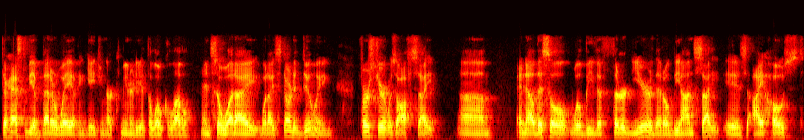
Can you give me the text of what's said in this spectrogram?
there has to be a better way of engaging our community at the local level. And so what I what I started doing first year it was offsite, um, and now this will will be the third year that it'll be on site. Is I host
